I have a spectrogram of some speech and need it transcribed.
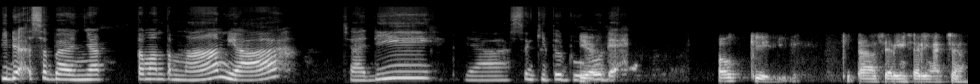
tidak sebanyak teman-teman ya. Jadi ya segitu dulu Iya. deh. Oke. Kita sharing-sharing aja.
